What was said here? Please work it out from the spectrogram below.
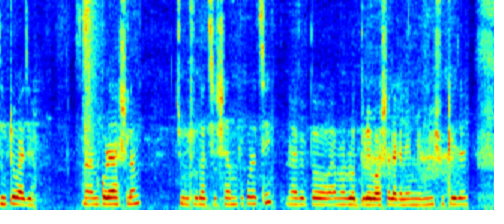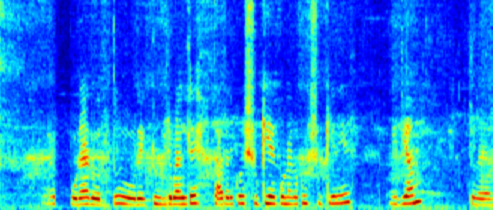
দুটো বাজে। স্নান করে আসলাম। চুল শুকাচ্ছি, শ্যাম্পু করেছি। নয়তো তো আমার রোদ্দুরে বসা লাগে না, এমনি এমনি শুকিয়ে যায়। পোড়া রোদ্দুর, একটু উল্টে পাল্টে তাড়াতাড়ি করে শুকিয়ে, কোনো রকম শুকিয়ে নিয়ে মিডিয়াম চলে যাব।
